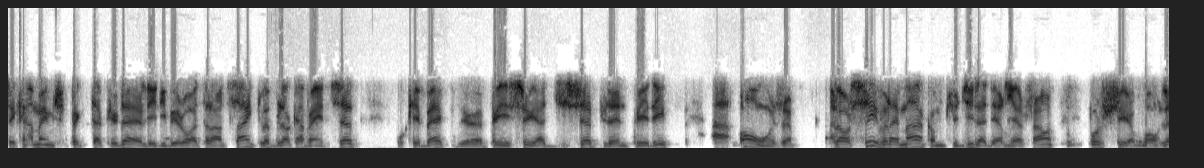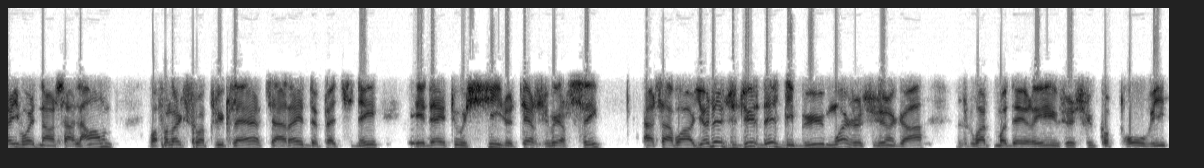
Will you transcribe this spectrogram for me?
C'est quand même spectaculaire. Les libéraux à 35, le bloc à 27, au Québec, le PC à 17, puis le NPD à 11. Alors, c'est vraiment, comme tu dis, la dernière chance pour Scheer. Bon, là, il va être dans sa langue. Il va falloir que je sois plus clair, qu'il arrête de patiner et d'être aussi le tergiversé, à savoir, il y en a dû dire dès le début, moi, je suis un gars de droite modérée, je suis pas pro-vie.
